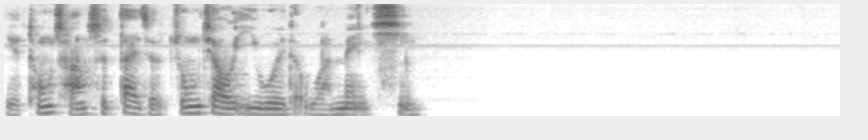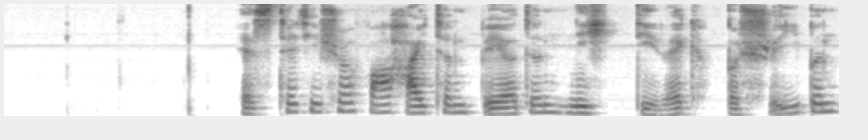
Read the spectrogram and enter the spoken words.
也通常是带着宗教意味的完美性。Ästhetische Wahrheiten werden nicht direkt beschrieben,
